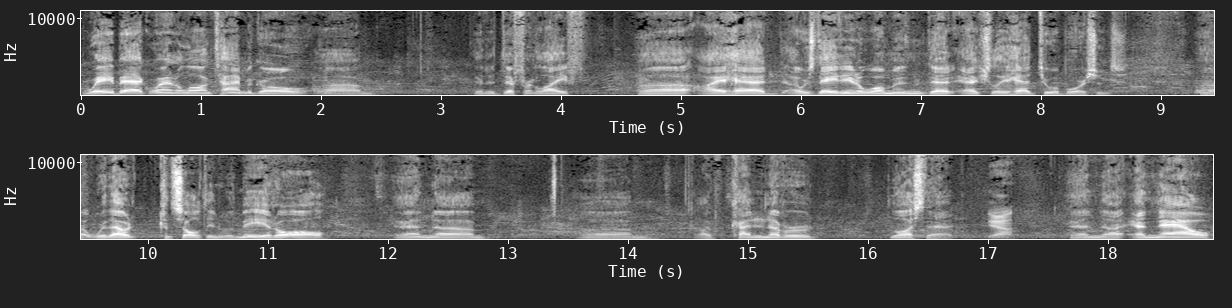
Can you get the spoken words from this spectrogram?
way back when, a long time ago, um, in a different life, uh, I had I was dating a woman that actually had two abortions uh, without consulting with me at all, and um, um, I've kind of never lost that. Yeah. And uh, and now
